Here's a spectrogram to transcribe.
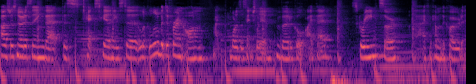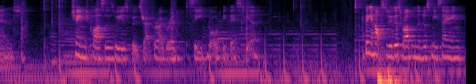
I was just noticing that this text here needs to look a little bit different on like what is essentially a vertical iPad screen. So uh, I can come in the code and change classes. We use Bootstrap for our grid to see what would be best here. I think it helps to do this rather than just me saying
